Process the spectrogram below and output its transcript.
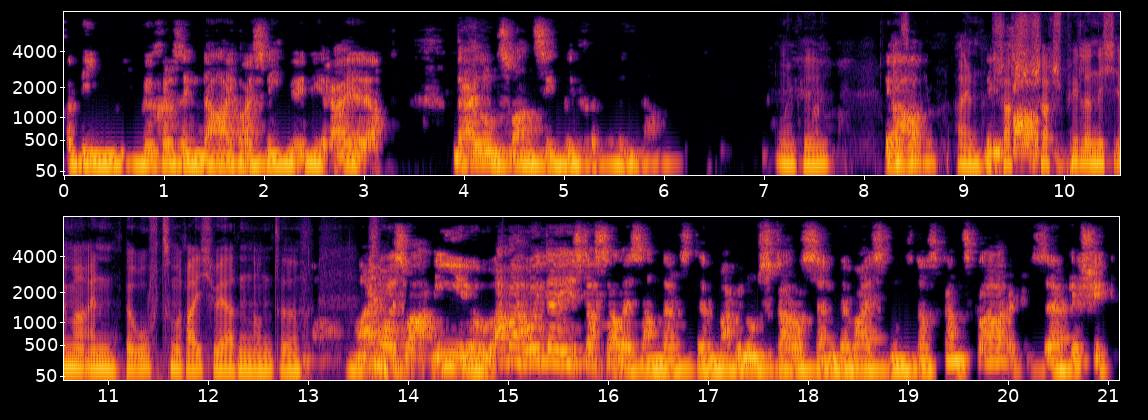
verdient. Die Bücher sind da, ich weiß nicht, wie die Reihe hat. 23 Bücher sind da. Okay. Ja, also ein Schach, Schachspieler nicht immer ein Beruf zum Reichwerden und äh Nein, es war nie. Aber heute ist das alles anders. Der Magnus Carlsen beweist uns das ganz klar, sehr geschickt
